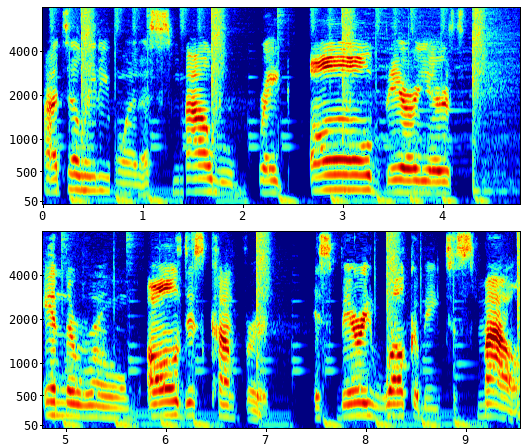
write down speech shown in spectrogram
I tell anyone a smile will break all barriers in the room, all discomfort. It's very welcoming to smile.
